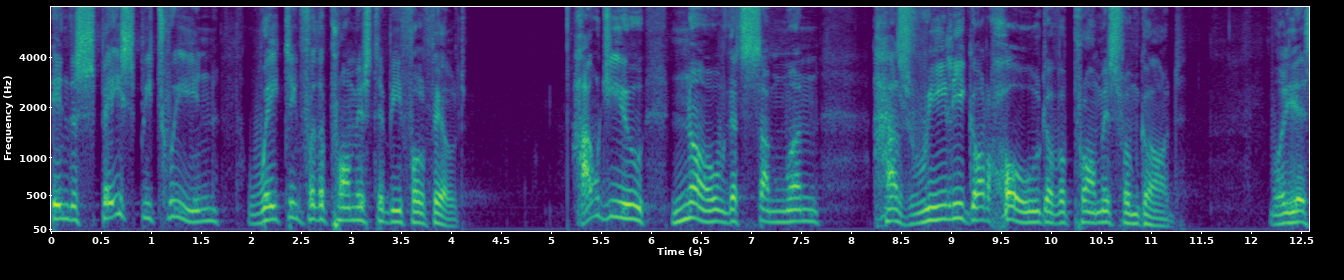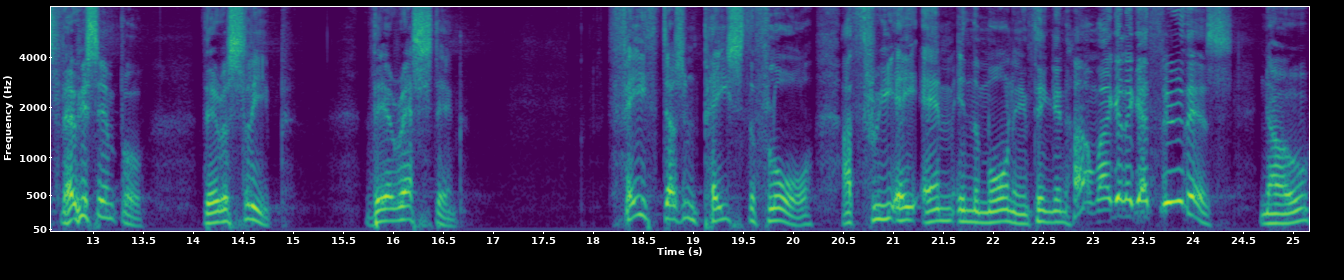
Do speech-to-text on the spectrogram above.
in the space between waiting for the promise to be fulfilled. How do you know that someone has really got hold of a promise from God? Well, yes, very simple. They're asleep, they're resting. Faith doesn't pace the floor at 3 a.m. in the morning thinking, How am I going to get through this? No.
